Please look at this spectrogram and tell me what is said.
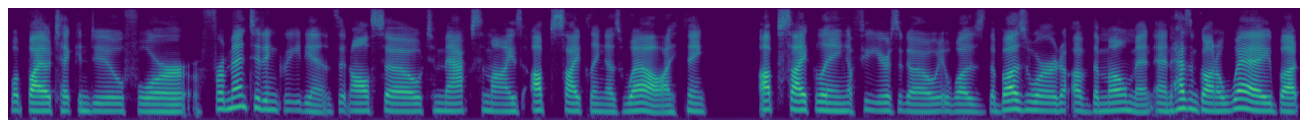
what biotech can do for fermented ingredients and also to maximize upcycling as well. I think upcycling a few years ago, it was the buzzword of the moment and it hasn't gone away, but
